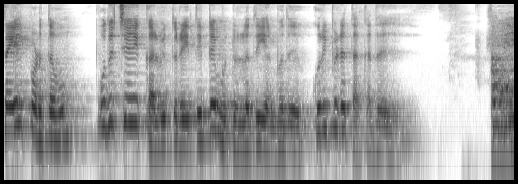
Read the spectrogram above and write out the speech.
செயல்படுத்தவும் புதுச்சேரி கல்வித்துறை திட்டமிட்டுள்ளது என்பது குறிப்பிடத்தக்கது. சரி,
